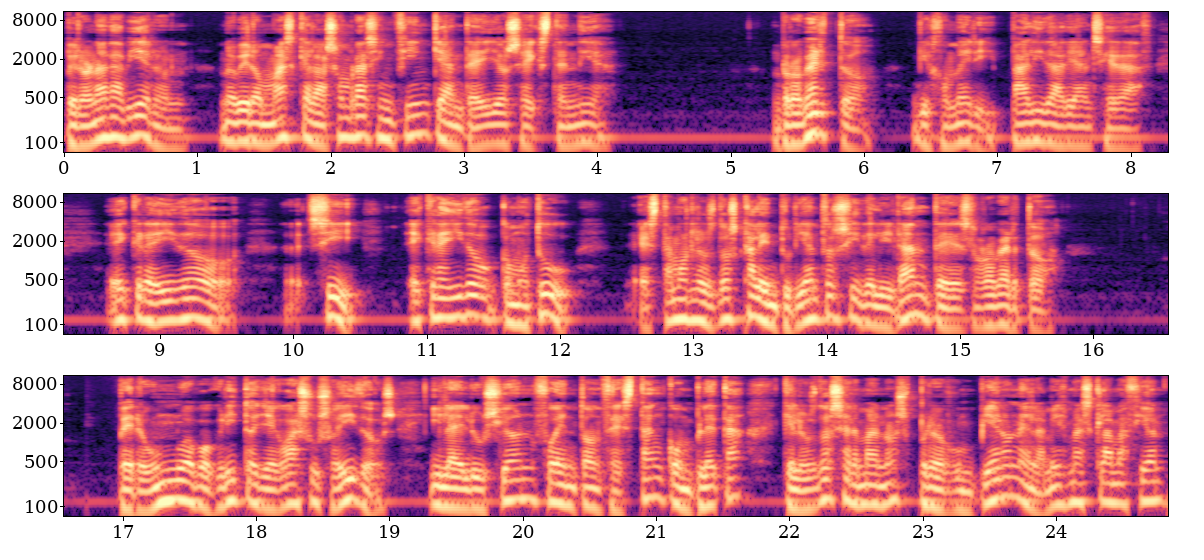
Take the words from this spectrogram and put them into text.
Pero nada vieron, no vieron más que la sombra sin fin que ante ellos se extendía. Roberto, dijo Mary, pálida de ansiedad. He creído. sí, he creído como tú. Estamos los dos calenturientos y delirantes, Roberto. Pero un nuevo grito llegó a sus oídos, y la ilusión fue entonces tan completa que los dos hermanos prorrumpieron en la misma exclamación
